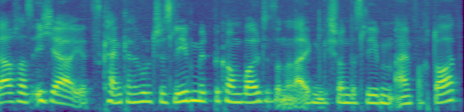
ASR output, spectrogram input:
dadurch, dass ich ja jetzt kein katholisches Leben mitbekommen wollte, sondern eigentlich schon das Leben einfach dort,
